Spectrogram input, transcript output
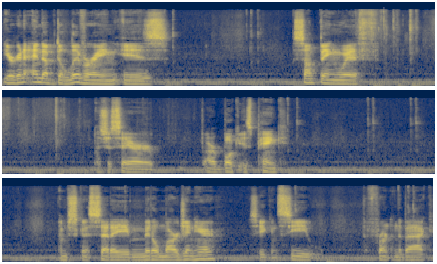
you're to end up delivering is something with let's just say our our book is pink. I'm just going to set a middle margin here so you can see the front and the back.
